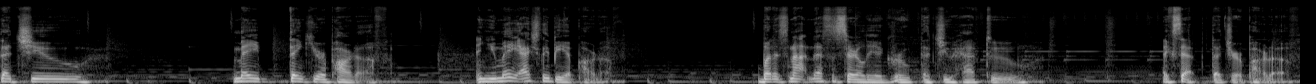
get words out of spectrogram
that you may think you're a part of, and you may actually be a part of. But it's not necessarily a group that you have to accept that you're a part of.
